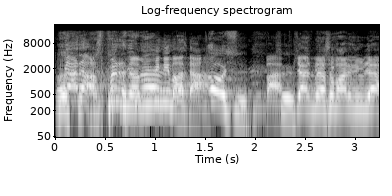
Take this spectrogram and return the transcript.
Γεια να, παίρνουμε μηνύματα. Όχι. Πιάσουμε μια σοβαρή δουλειά.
